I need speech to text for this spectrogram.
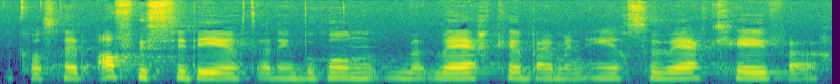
ik was net afgestudeerd en ik begon met werken bij mijn eerste werkgever,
